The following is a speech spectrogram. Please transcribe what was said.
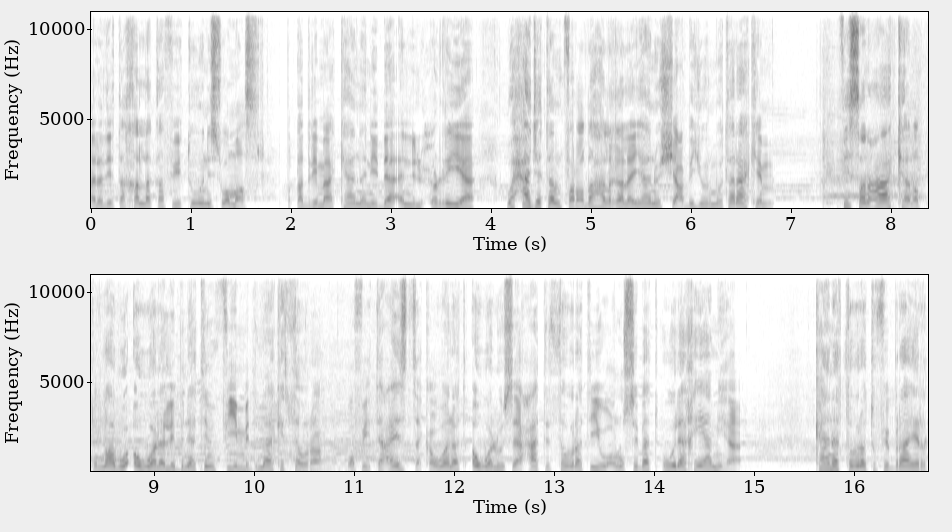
الذي تخلق في تونس ومصر بقدر ما كان نداء للحرية وحاجة فرضها الغليان الشعبي المتراكم. في صنعاء كان الطلاب أول لبنة في مدماك الثورة وفي تعز تكونت أول ساحات الثورة ونصبت أولى خيامها. كانت ثورة فبراير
